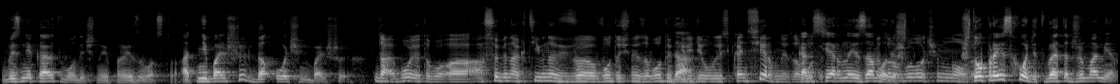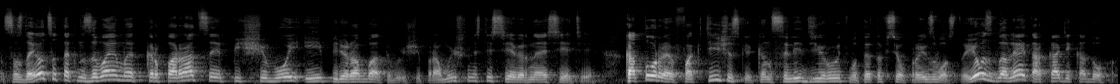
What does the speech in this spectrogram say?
возникают водочные производства. От небольших до очень больших. Да, более того, а, особенно активно в водочные заводы да. переделывались консервные заводы. Консервные заводы. Которых было очень много. Что происходит в этот же момент? Создается так называемая корпорация пищевой и перерабатывающей промышленности Северной Осетии, которая фактически консолидирует вот это все производство. Ее возглавляет Аркадий Кадохов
